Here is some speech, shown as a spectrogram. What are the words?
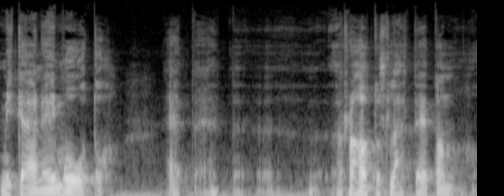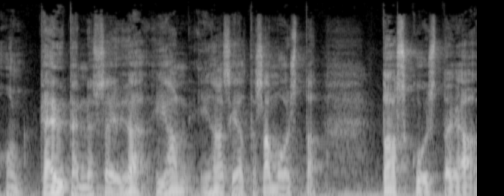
mikään ei muutu. Että, että rahoituslähteet on, on käytännössä yhä, ihan, ihan sieltä samoista taskuista ja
